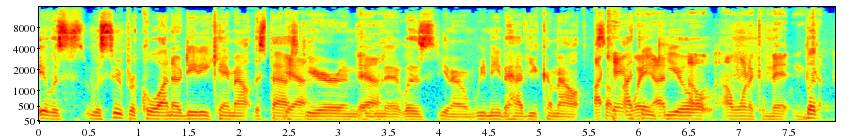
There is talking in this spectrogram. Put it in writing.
it was was super cool. I know Dee came out this past Yeah, year, and, yeah. and it was you know we need to have you come out. I can't wait. think I, you'll. I, want to commit. And but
